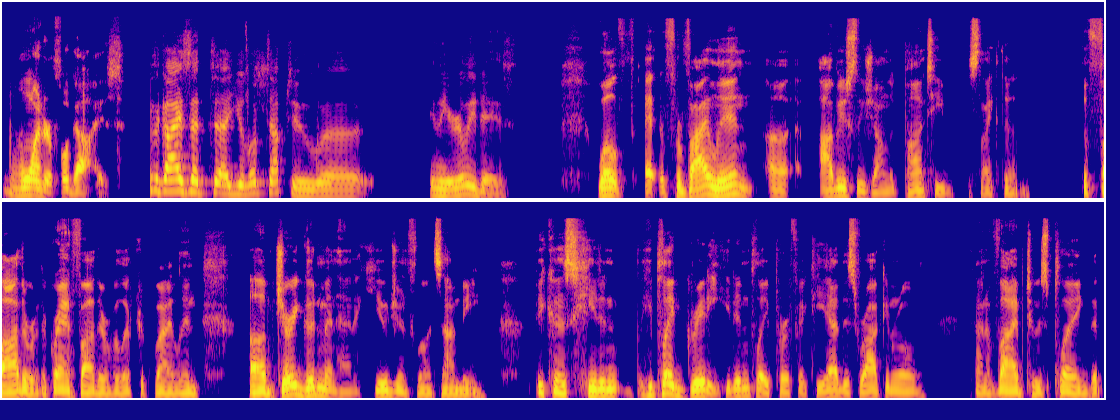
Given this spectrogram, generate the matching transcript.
wonderful guys. The guys that uh, you looked up to uh, in the early days. Well, uh, for violin, uh, obviously Jean-Luc Ponty is like the the father or the grandfather of electric violin. Uh, Jerry Goodman had a huge influence on me because he didn't he played gritty. He didn't play perfect. He had this rock and roll kind of vibe to his playing that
